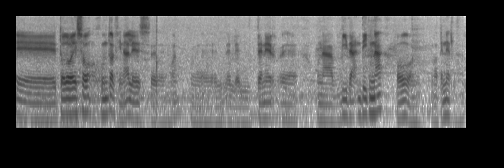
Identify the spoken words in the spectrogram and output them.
eh, todo eso junto al final es el, tener una vida digna o no tenerla.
